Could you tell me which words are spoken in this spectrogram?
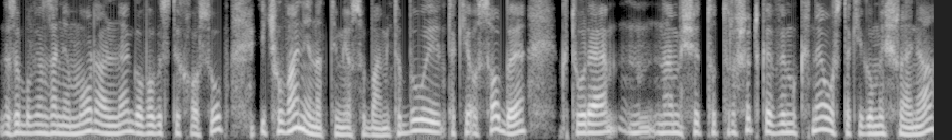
zobowiązania moralnego wobec tych osób i czuwanie nad tymi osobami. To były takie osoby, które nam się to troszeczkę wymknęło z takiego myślenia,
